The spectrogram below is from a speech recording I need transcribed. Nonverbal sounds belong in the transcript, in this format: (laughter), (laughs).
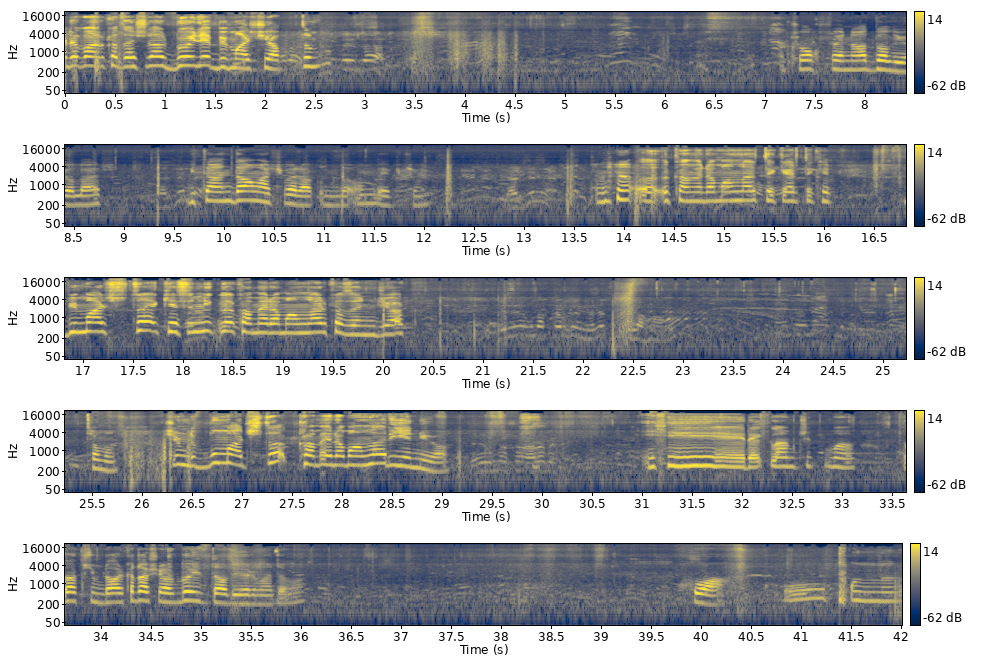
Merhaba arkadaşlar böyle bir maç yaptım. Çok fena dalıyorlar. Bir tane daha maç var aklımda onu da yapacağım. (laughs) Kameramanlar teker teker. Bir maçta kesinlikle kameramanlar kazanacak. Tamam. Şimdi bu maçta kameramanlar yeniyor. (laughs) Reklam çıkma. Bak şimdi arkadaşlar böyle dalıyorum adama. Hua. Hop. onu.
